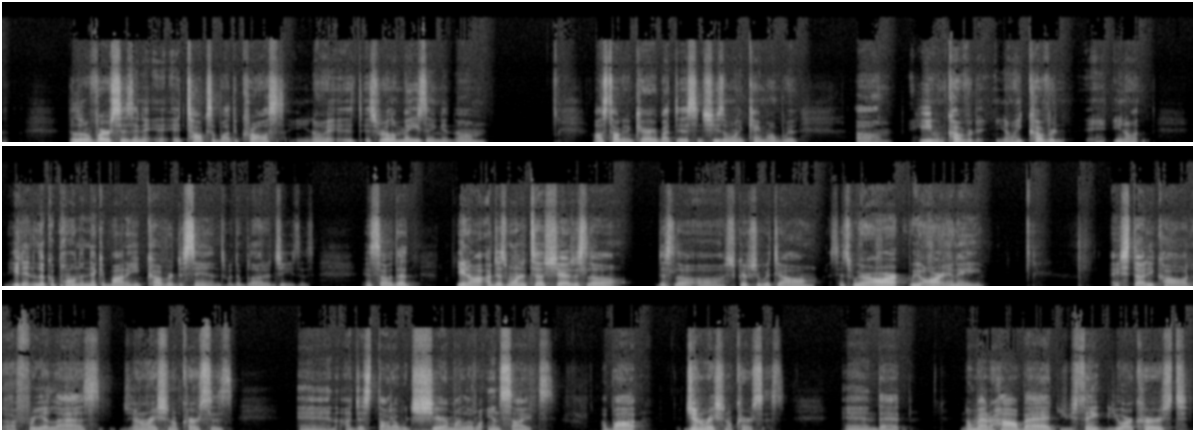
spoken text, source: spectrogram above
the little verses and it, it talks about the cross you know it, it's real amazing. And um i was talking to carrie about this and she's the one that came up with um he even covered it you know he covered you know he didn't look upon the naked body he covered the sins with the blood of jesus. And so that you know i just wanted to share this little this little uh scripture with y'all. Since we are we are in a a study called uh, free at last generational curses. And i just thought i would share my little insights about generational curses. And that no matter how bad you think you are cursed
